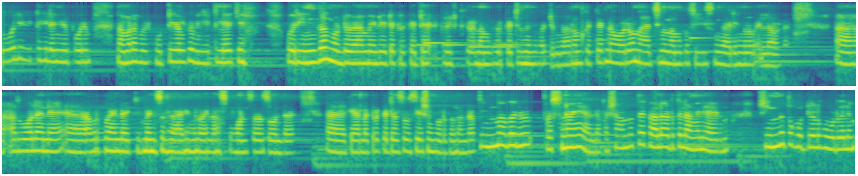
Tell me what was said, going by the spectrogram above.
ജോലി കിട്ടിയില്ലെങ്കിൽ പോലും നമ്മുടെ കുട്ടികൾക്ക് വീട്ടിലേക്ക് ഒരു ഇൻകം കൊണ്ടുവരാൻ വേണ്ടിയിട്ട് ക്രിക്കറ്റ് നമുക്ക് ക്രിക്കറ്റിൽ നിന്ന് പറ്റും. കാരണം ക്രിക്കറ്റിന് ഓരോ മാച്ചിനും നമുക്ക് ഫീസും കാര്യങ്ങളും എല്ലാം ഉണ്ട്. അതുപോലെ തന്നെ അവർക്ക് വേണ്ട എക്യുപ്മെന്റ്സും കാര്യങ്ങളും എല്ലാം സ്പോൺസേഴ്സും ഉണ്ട്. കേരള ക്രിക്കറ്റ് അസോസിയേഷൻ കൊടുക്കുന്നുണ്ട്. അപ്പൊ ഇന്ന് അതൊരു പ്രശ്നമേ അല്ല. പക്ഷെ അന്നത്തെ കാലഘട്ടത്തിൽ അങ്ങനെയായിരുന്നു. പക്ഷെ ഇന്നിപ്പോൾ കുട്ടികൾ കൂടുതലും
